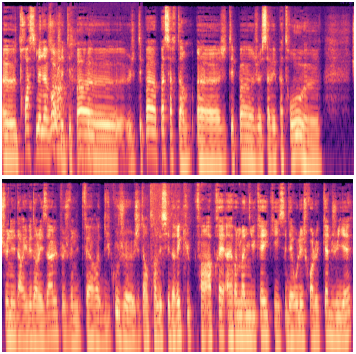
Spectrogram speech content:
Euh, trois semaines avant, j'étais pas, euh, j'étais pas pas certain. Euh, j'étais pas, je savais pas trop. Euh, je venais d'arriver dans les Alpes, je venais de faire. Du coup, j'étais en train d'essayer de récupérer. Enfin, après Ironman UK qui s'est déroulé, je crois, le 4 juillet.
